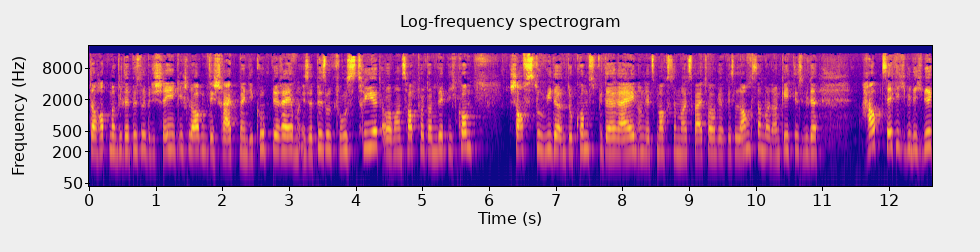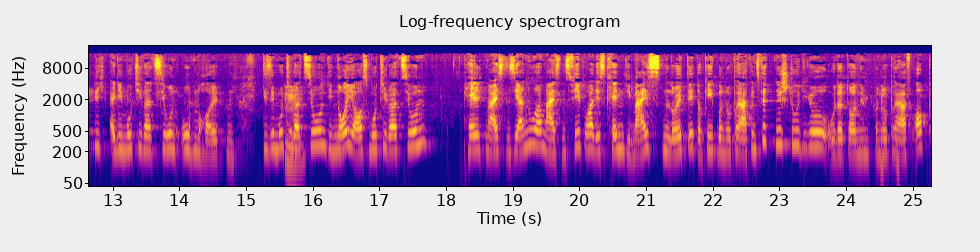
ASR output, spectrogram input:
da hat man wieder ein bisschen über die Stränge geschlagen, das schreibt man in die Gruppe rein, man ist ein bisschen frustriert, aber man sagt halt dann wirklich, komm, schaffst du wieder und du kommst wieder rein und jetzt machst du mal zwei Tage ein bisschen langsamer, dann geht es wieder. Hauptsächlich will ich wirklich eine Motivation oben halten. Diese Motivation, mhm. die Neujahrsmotivation, hält meistens Januar, meistens Februar, das kennen die meisten Leute, da geht man nur brav ins Fitnessstudio oder da nimmt man nur brav ab.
